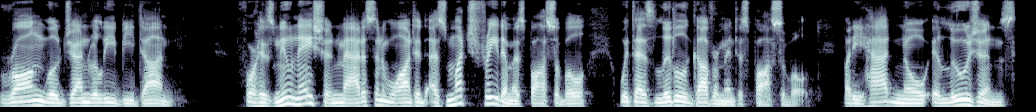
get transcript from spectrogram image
wrong will generally be done. For his new nation, Madison wanted as much freedom as possible with as little government as possible. But he had no illusions.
